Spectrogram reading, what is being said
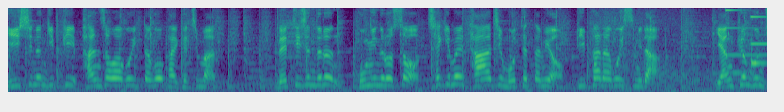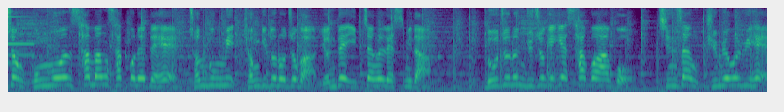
이 씨는 깊이 반성하고 있다고 밝혔지만 네티즌들은 공인으로서 책임을 다하지 못했다며 비판하고 있습니다. 양평군청 공무원 사망 사건에 대해 전국 및 경기도 노조가 연대 입장을 냈습니다. 노조는 유족에게 사과하고 진상 규명을 위해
